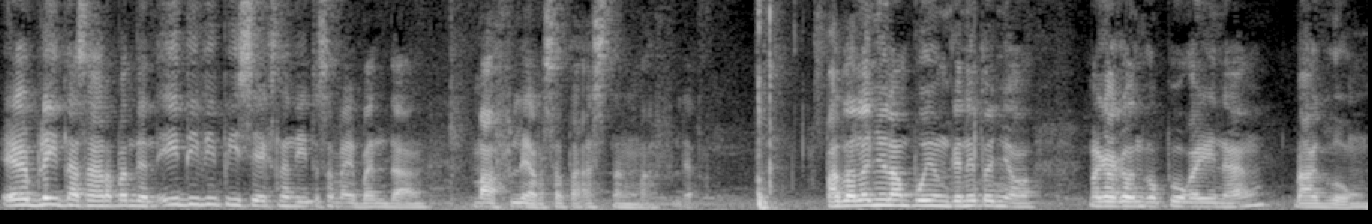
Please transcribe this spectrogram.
Airblade nasa harapan din. ADV PCX nandito sa may bandang muffler, sa taas ng muffler. Padala nyo lang po yung ganito nyo, magagawin ko po kayo ng bagong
